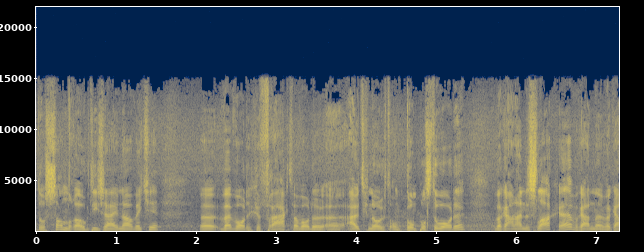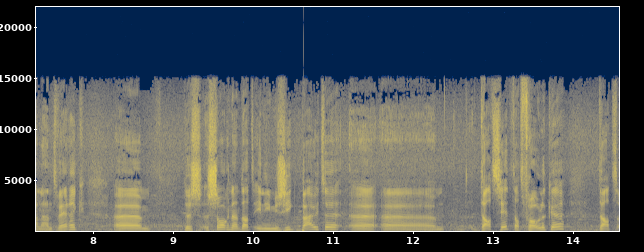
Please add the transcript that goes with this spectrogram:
door Sander ook. Die zei, nou weet je... Uh, wij worden gevraagd, wij worden uh, uitgenodigd om kompels te worden. We gaan aan de slag, hè? We, gaan, uh, we gaan aan het werk. Um, dus zorg nou dat in die muziek buiten ehm, dat zit, dat vrolijke. Dat,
